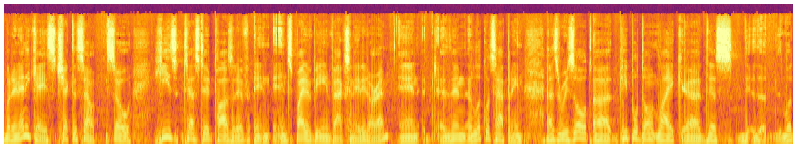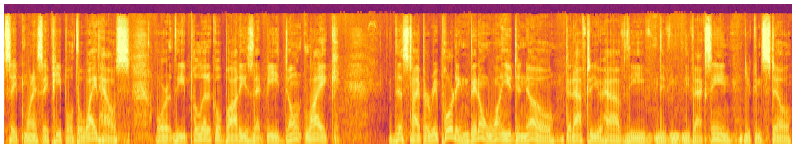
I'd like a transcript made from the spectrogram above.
But in any case, check this out. So he's tested positive in, in spite of being vaccinated, all right? And then look what's happening. As a result, uh, people don't like uh, this. The, the, let's say, when I say people, the White House or the political bodies that be don't like this type of reporting. They don't want you to know that after you have the the, the vaccine, you can still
